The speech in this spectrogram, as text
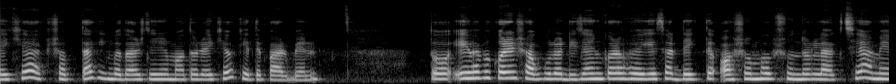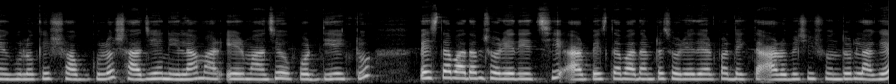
রেখে এক সপ্তাহ কিংবা দশ দিনের মতো রেখেও খেতে পারবেন। তো এইভাবে করে সবগুলো ডিজাইন করা হয়ে গেছে আর দেখতে অসম্ভব সুন্দর লাগছে। আমি এগুলোকে সবগুলো সাজিয়ে নিলাম আর এর মাঝে উপর দিয়ে একটু পেস্তা বাদাম ছড়িয়ে দিচ্ছি আর পেস্তা বাদামটা ছড়িয়ে দেওয়ার পর দেখতে আরও বেশি সুন্দর লাগে।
